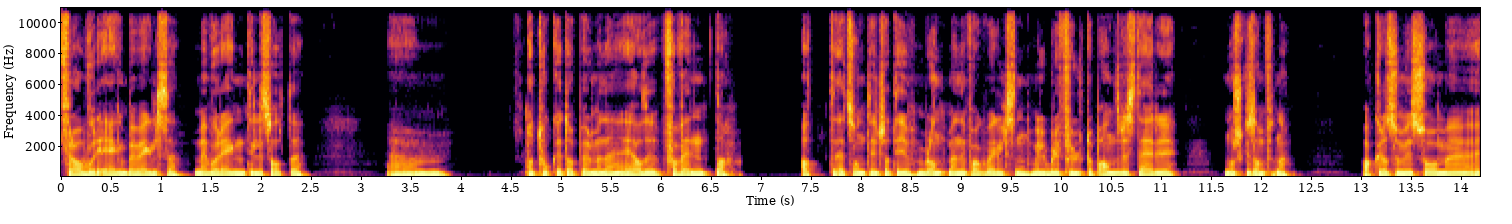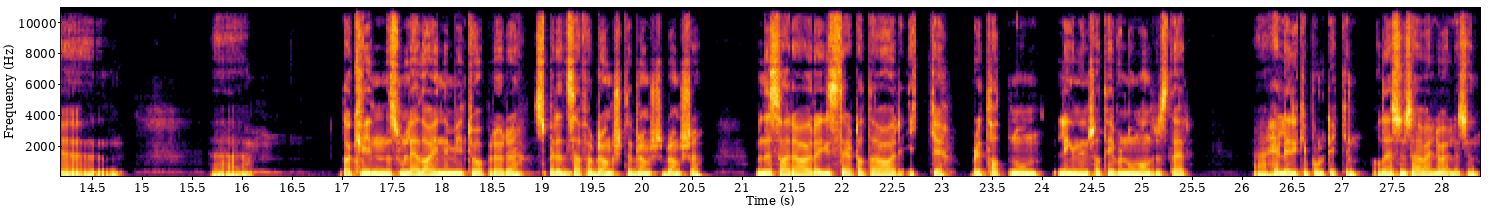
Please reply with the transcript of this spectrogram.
fra vår egen bevegelse, med våre egne tillitsvalgte. Um, og tok et oppgjør med det. Jeg hadde forventa at et sånt initiativ blant menn i fagbevegelsen ville bli fulgt opp andre steder i det norske samfunnet. Akkurat som vi så med uh, da kvinnene som leda inn i metoo-opprøret, spredde seg fra bransje til bransje til bransje. Men dessverre har jeg registrert at det har ikke blitt tatt noen lignende initiativer noen andre steder. Uh, heller ikke politikken. Og det syns jeg er veldig, veldig synd.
